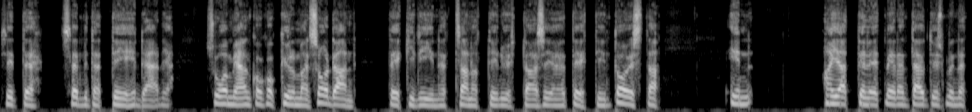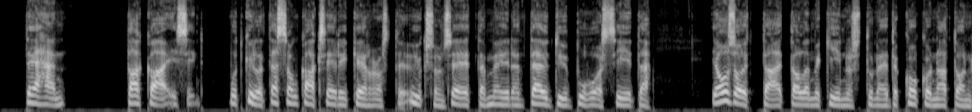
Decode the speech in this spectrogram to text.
sitten se, mitä tehdään. Ja Suomihan koko kylmän sodan teki niin, että sanottiin yhtä asiaa ja tehtiin toista. En ajattele, että meidän täytyisi mennä tähän takaisin. Mutta kyllä tässä on kaksi eri kerrosta. Yksi on se, että meidän täytyy puhua siitä ja osoittaa, että olemme kiinnostuneita koko Naton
